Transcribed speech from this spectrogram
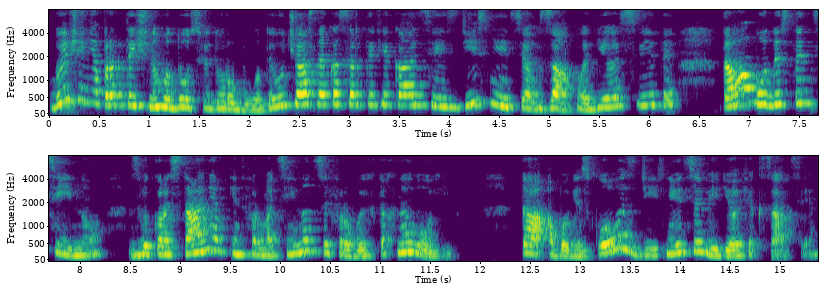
Вивчення практичного досвіду роботи учасника сертифікації здійснюється в закладі освіти та або дистанційно з використанням інформаційно-цифрових технологій та обов'язково здійснюється відеофіксація.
